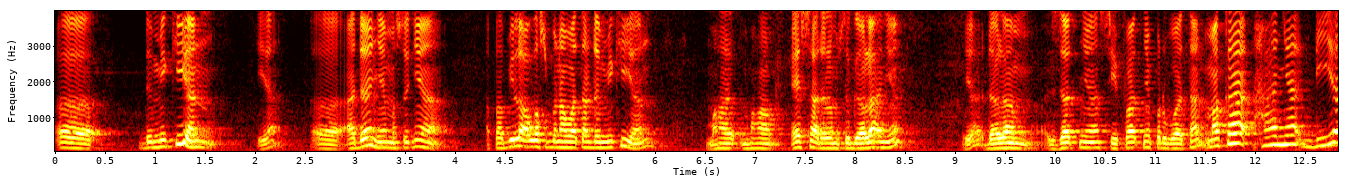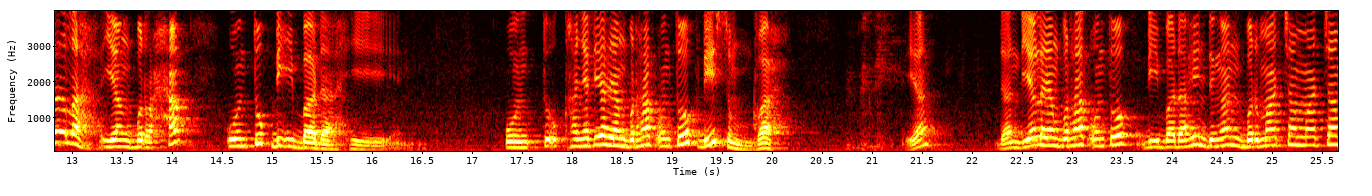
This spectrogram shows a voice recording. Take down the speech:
uh, demikian ya uh, adanya maksudnya apabila Allah Subhanahu wa taala demikian maha, maha esa dalam segalanya ya dalam zatnya, sifatnya, perbuatan, maka hanya dialah yang berhak untuk diibadahi. Untuk hanya dia yang berhak untuk disembah. Ya. Dan dialah yang berhak untuk diibadahin dengan bermacam-macam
